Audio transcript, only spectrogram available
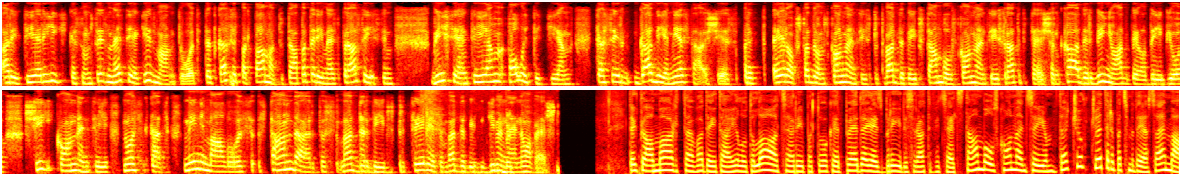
arī tie rīki, kas mums ir, netiek izmantoti. Tad kas ir par pamatu? Tāpat arī mēs prasīsim visiem tiem politiķiem, kas ir gadiem iestājušies pret Eiropas Padomus konvencijas, pret vardarbību Stambulas konvencijas ratificēšanu, kāda ir viņu atbildība, jo šī konvencija nosaka tāds minimālos standārtus vardarbības pret sievieti un vardarbību ģimenē novērst. Tik tālu Mārta vadītāja Iluta Lāce arī par to, ka ir pēdējais brīdis ratificēt Stambuls konvenciju, taču 14. saimā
